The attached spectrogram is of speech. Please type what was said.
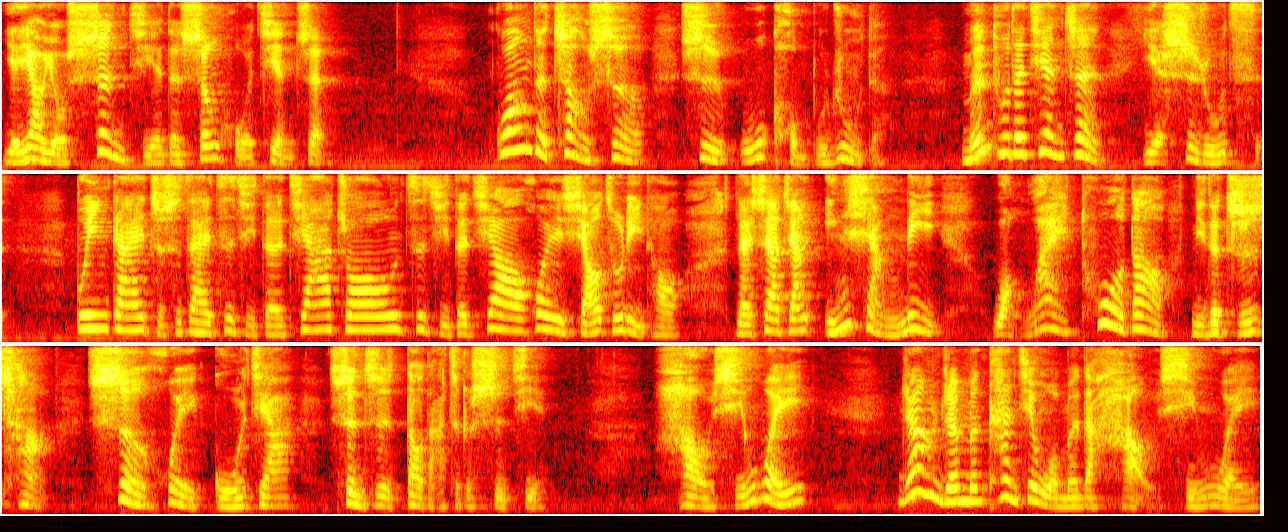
也要有圣洁的生活见证。光的照射是无孔不入的，门徒的见证也是如此。不应该只是在自己的家中、自己的教会小组里头，乃是要将影响力往外拓到你的职场。社会、国家，甚至到达这个世界，好行为让人们看见我们的好行为。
